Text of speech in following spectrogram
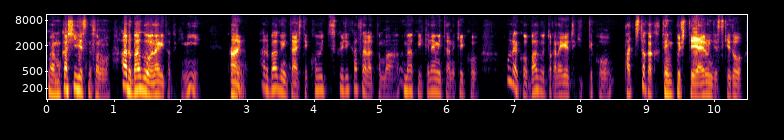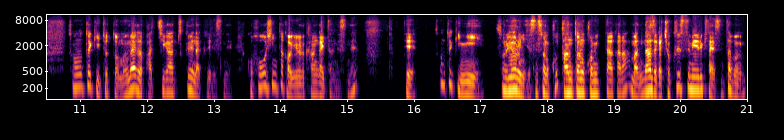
まあ、昔ですね、その、あるバグを投げたときに、はい。あるバグに対してこういう作り方だとまあうまくいけないみたいな結構本来こうバグとか投げるときってこうパッチとか添付してやるんですけど、その時ちょっとうまいことパッチが作れなくてですね、こう方針とかをいろいろ考えてたんですね。で、その時に、その夜にですね、その担当のコミッターから、まあ、なぜか直接メール来たんですね。多分、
